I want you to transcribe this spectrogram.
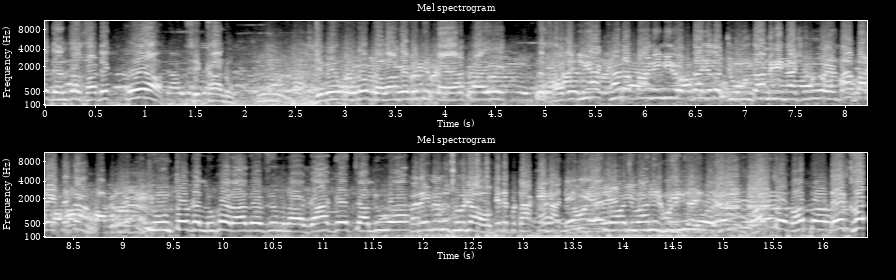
ਇਹ ਦਿਨ ਤਾਂ ਸਾਡੇ ਕੋਇਆ ਸਿੱਖਾਂ ਨੂੰ। ਜਿਵੇਂ ਉਦੋਂ ਗਲਾਂ ਦੇ ਵਿੱਚ ਟਾਇਰ ਪਾਏ ਤੇ ਸਾਡੇ ਸਾਡੀਆਂ ਅੱਖਾਂ ਦਾ ਪਾਣੀ ਨਹੀਂ ਰੁਕਦਾ ਜਦੋਂ ਜੂਨ ਦਾ ਮਹੀਨਾ ਸ਼ੁਰੂ ਹੋ ਜਾਂਦਾ ਪਰ ਇੱਥੇ ਤਾਂ ਜੂਨ ਤੋਂ ਗੱਲੂ ਘਰਾਂ ਦੇ ਵਿੱਚ ਮਨਾਗਾ ਅੱਗੇ ਚਾਲੂ ਆ। ਪਰ ਇਹਨਾਂ ਨੂੰ ਸਮਝਾਓ ਕਿ ਤੇ ਪਟਾਕੇ ਨਾ ਚਲਾਉਣ ਯਾਰ, ਇਹ ਚੀਜ਼ ਨਹੀਂ ਹੋਣੀ ਚਾਹੀਦੀ। ਵੱਧ ਤੋਂ ਵੱਧ ਦੇਖੋ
